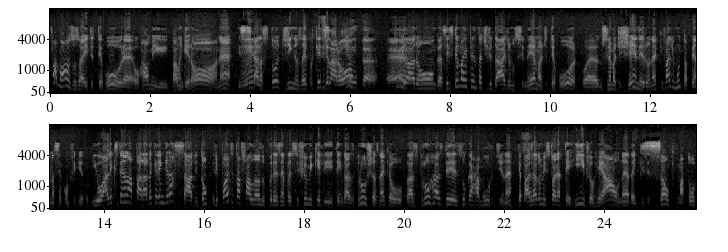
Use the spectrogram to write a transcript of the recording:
famosos aí de terror, é, o Raul Balangueiró, né? Esses Hum. caras todinhos aí, porque eles têm- Vilaronga. de É. Vilaronga, se eles têm uma representatividade no cinema de terror, é, no cinema de gênero, né, que vale muito a pena ser conferido. E o Alex tem uma parada que ele é engraçado, então ele pode estar falando, por exemplo, esse filme que ele tem das bruxas, né, que é o Las Brujas de Zugarramurdi, né, que é baseado numa história terrível, real, né, da Inquisição, que matou,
